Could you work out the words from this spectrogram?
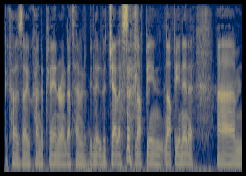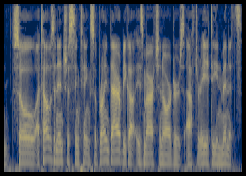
because I was kind of playing around that time. I'd be a little bit jealous of not being not being in it. Um, so I thought it was an interesting thing. So Brian Darby got his marching orders after 18 minutes.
